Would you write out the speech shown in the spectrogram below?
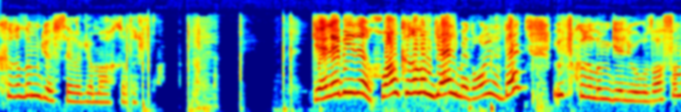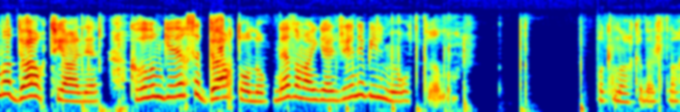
kırılım göstereceğim arkadaşlar. Gelebilir. Şu an kırılım gelmedi. O yüzden 3 kırılım geliyoruz. Aslında 4 yani. Kırılım gelirse 4 olur. Ne zaman geleceğini bilmiyoruz kırılım. Bakın arkadaşlar.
